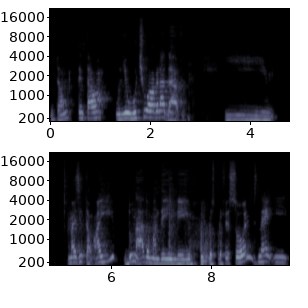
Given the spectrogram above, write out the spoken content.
Então, tentar unir o útil ao agradável. E mas então, aí do nada eu mandei e-mail para os professores, né? E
